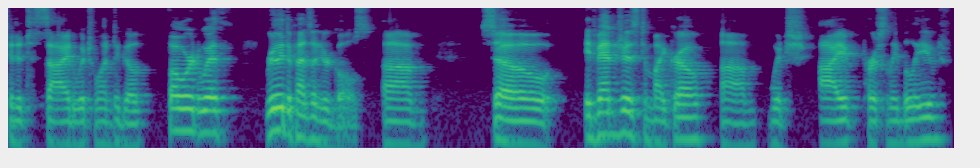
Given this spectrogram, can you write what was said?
to decide which one to go forward with really depends on your goals. Um, so advantages to micro, um, which I personally believe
